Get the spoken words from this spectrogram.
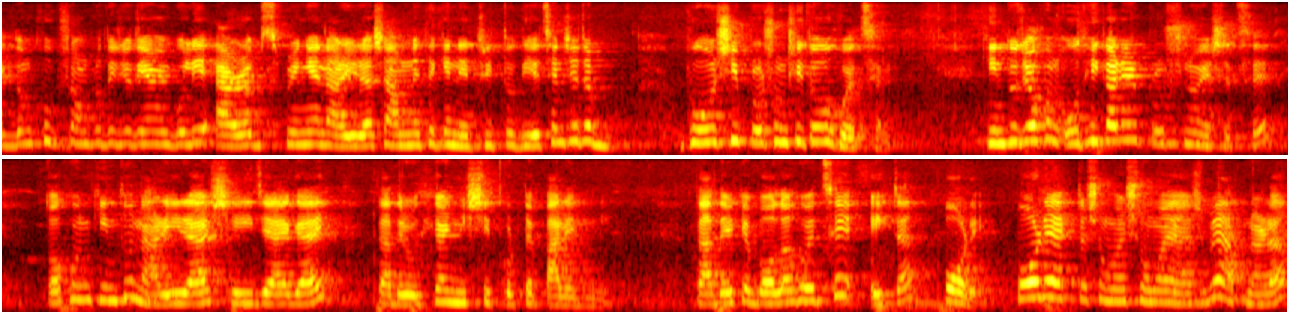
একদম খুব সম্প্রতি যদি আমি বলি আরব স্প্রিংয়ে নারীরা সামনে থেকে নেতৃত্ব দিয়েছেন, সেটা ভূয়সী প্রশংসিতও হয়েছেন। কিন্তু যখন অধিকারের প্রশ্ন এসেছে, তখন কিন্তু নারীরা সেই জায়গায় তাদের অধিকার নিশ্চিত করতে পারেননি। তাদেরকে বলা হয়েছে, এটা পরে। পরে একটা সময় সময় আসবে, আপনারা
